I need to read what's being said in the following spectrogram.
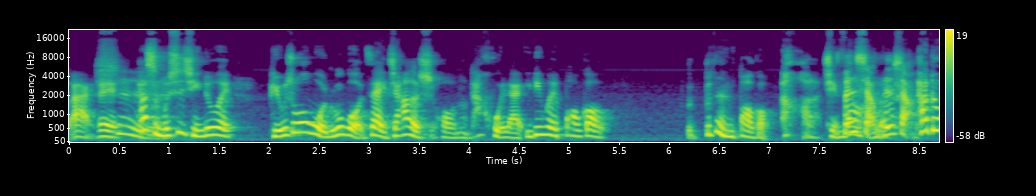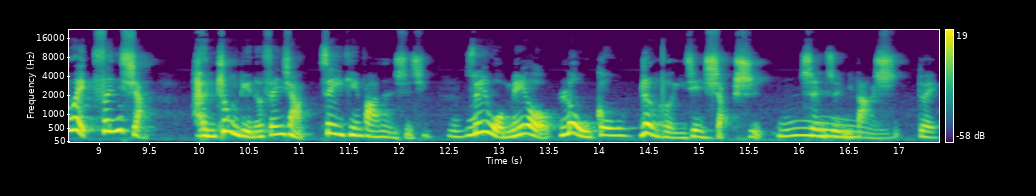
爱，哎是，他什么事情都会，比如说我如果在家的时候呢，他回来一定会报告，不不能报告，啊好了，简报分享分享他都会分享。很重点的分享这一天发生的事情，嗯所以我没有漏勾任何一件小事，嗯甚至于大事。对，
